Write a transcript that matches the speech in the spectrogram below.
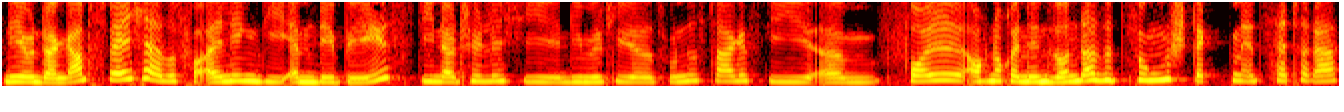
Nee, und dann gab es welche, also vor allen Dingen die MDBs, die natürlich, die, die Mitglieder des Bundestages, die ähm, voll auch noch in den Sondersitzungen steckten etc.,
